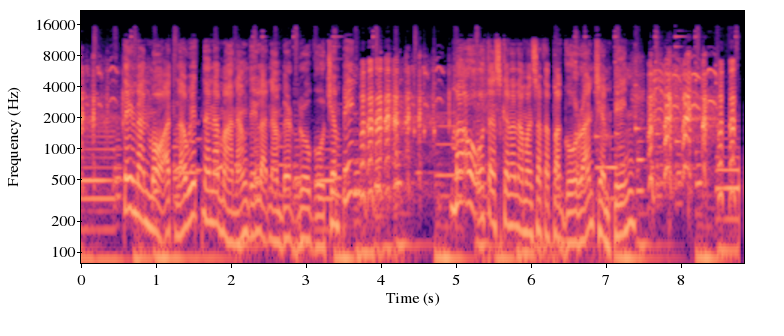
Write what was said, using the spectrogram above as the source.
Tingnan mo at lawit na naman ang dila ng berdugo, Champing. Mauutas ka na naman sa kapaguran, Champing.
